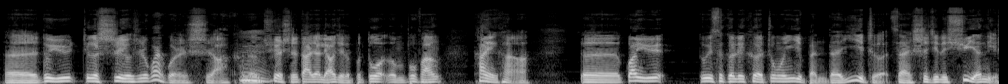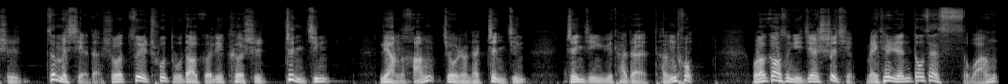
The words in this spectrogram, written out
呃，对于这个诗，尤其是外国人诗啊，可能确实大家了解的不多，那我们不妨看一看啊。呃，关于路易斯·格雷克中文译本的译者在诗集的序言里是这么写的：说最初读到格雷克是震惊，两行就让他震惊，震惊于他的疼痛。我要告诉你一件事情：每天人都在死亡，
